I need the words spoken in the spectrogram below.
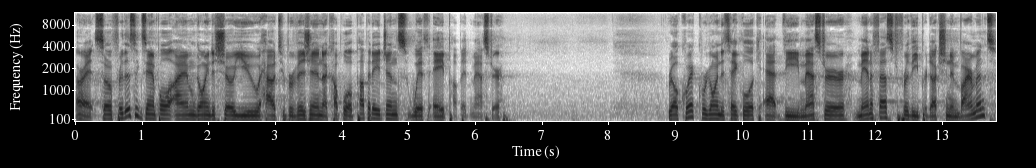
All right, so for this example, I am going to show you how to provision a couple of Puppet agents with a Puppet master. Real quick, we're going to take a look at the master manifest for the production environment.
